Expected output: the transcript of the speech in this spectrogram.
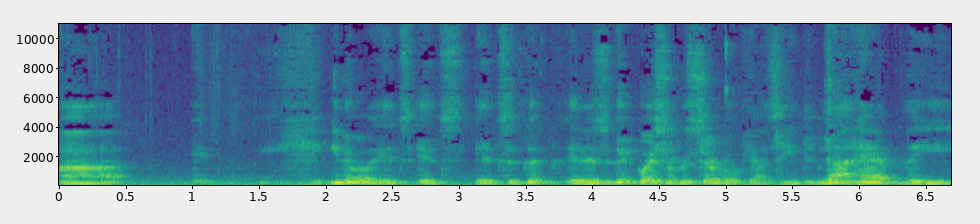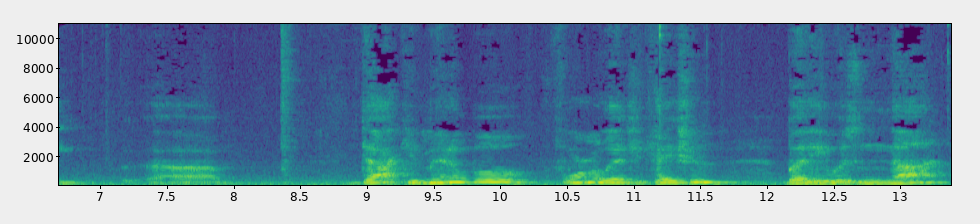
Uh, you know, it's it's it's a good it is a good question for several accounts. He did not have the uh, documentable formal education, but he was not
